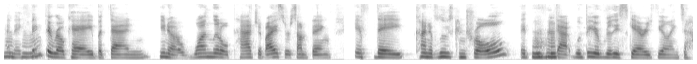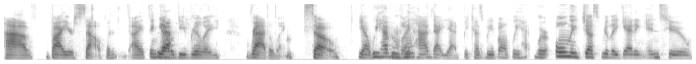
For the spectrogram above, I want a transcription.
and mm-hmm. they think they're okay, but then you know one little patch of ice or something, if they kind of lose control, it mm-hmm. that would be a really scary feeling to have by yourself, and I think yeah. that would be really rattling. So yeah, we haven't mm-hmm. really had that yet because we've only we're only just really getting into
